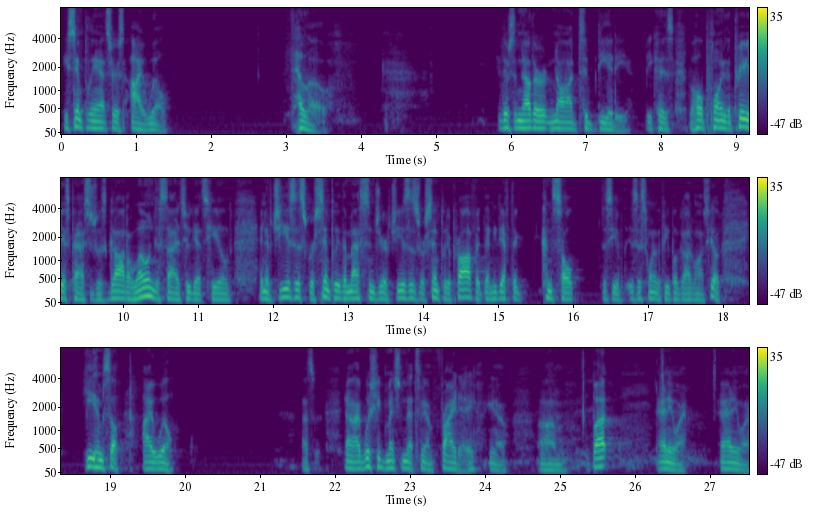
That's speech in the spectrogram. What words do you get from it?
He simply answers, I will. Hello. There's another nod to deity because the whole point of the previous passage was God alone decides who gets healed. And if Jesus were simply the messenger, if Jesus were simply a prophet, then he'd have to consult to see if is this one of the people God wants healed. He himself, I will. That's, now I wish he'd mentioned that to me on Friday, you know. Um, but anyway, anyway.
